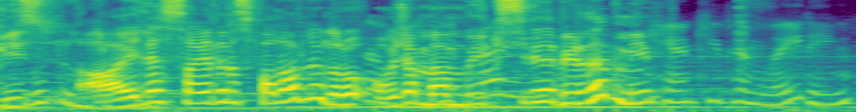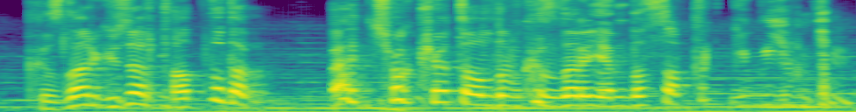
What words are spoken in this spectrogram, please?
Biz aile sayılırız falan diyorlar. Hocam ben bu ikisiyle birden miyim? Kızlar güzel tatlı da ben çok kötü oldum kızların yanında sapık gibiyim.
